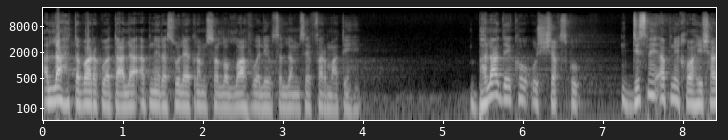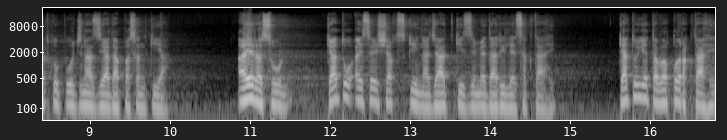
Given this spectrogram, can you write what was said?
اللہ تبارک و تعالیٰ اپنے رسول اکرم صلی اللہ علیہ وسلم سے فرماتے ہیں، بھلا دیکھو اس شخص کو جس نے اپنی خواہشات کو پوجنا زیادہ پسند کیا۔ اے رسول، کیا تو ایسے شخص کی نجات کی ذمہ داری لے سکتا ہے؟ کیا تو یہ توقع رکھتا ہے؟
